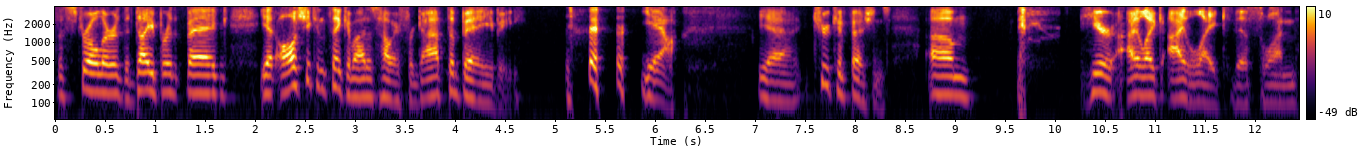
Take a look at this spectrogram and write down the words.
the stroller, the diaper, the bag. Yet all she can think about is how I forgot the baby. yeah. Yeah. True confessions. Um, here, I like I like this one.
